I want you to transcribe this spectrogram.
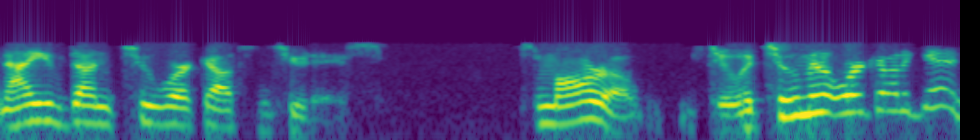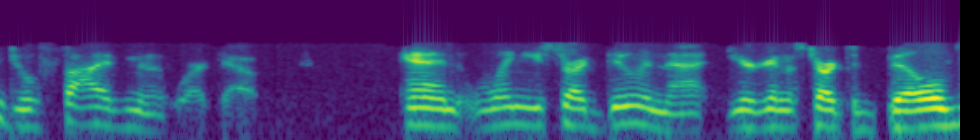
Now you've done two workouts in two days. Tomorrow, do a two minute workout again. Do a five minute workout. And when you start doing that, you're going to start to build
